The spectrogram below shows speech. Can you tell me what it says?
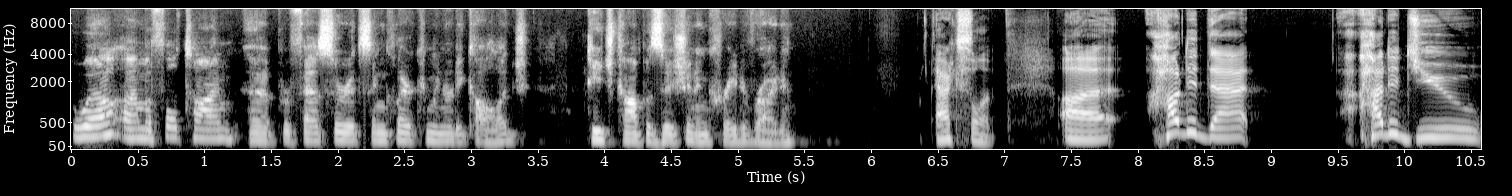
Well, I'm a full time uh, professor at Sinclair Community College, teach composition and creative writing. Excellent. Uh, how did that? How did you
